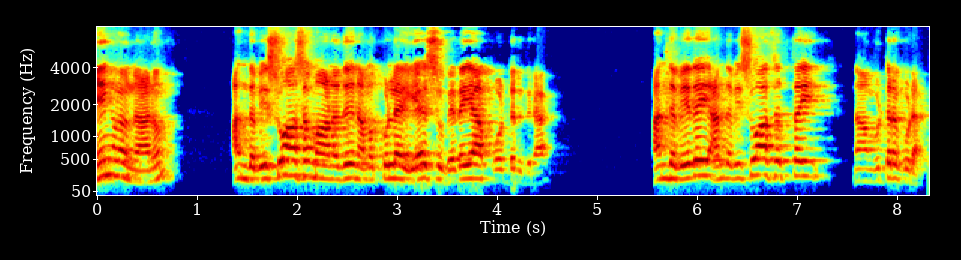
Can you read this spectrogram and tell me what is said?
நீங்களும் நானும் அந்த விசுவாசமானது நமக்குள்ள இயேசு விதையா போட்டிருக்கிறார். அந்த விதை அந்த விசுவாசத்தை நாம் விட்டுறக்கூடாது.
